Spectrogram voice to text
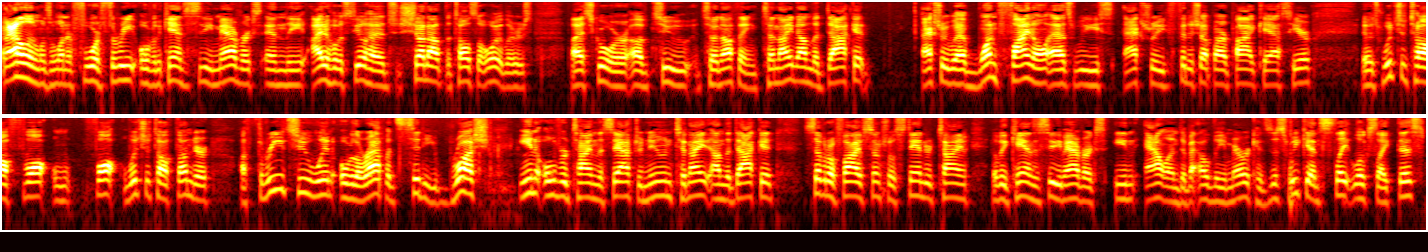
Allen was a winner 4 3 over the Kansas City Mavericks, and the Idaho Steelheads shut out the Tulsa Oilers by a score of 2 to nothing. Tonight on the docket, actually, we have one final as we actually finish up our podcast here. It was Wichita, fall, fall, Wichita Thunder, a 3 2 win over the Rapid City Rush in overtime this afternoon. Tonight on the docket, 7.05 Central Standard Time. It'll be Kansas City Mavericks in Allen to battle the Americans. This weekend slate looks like this.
